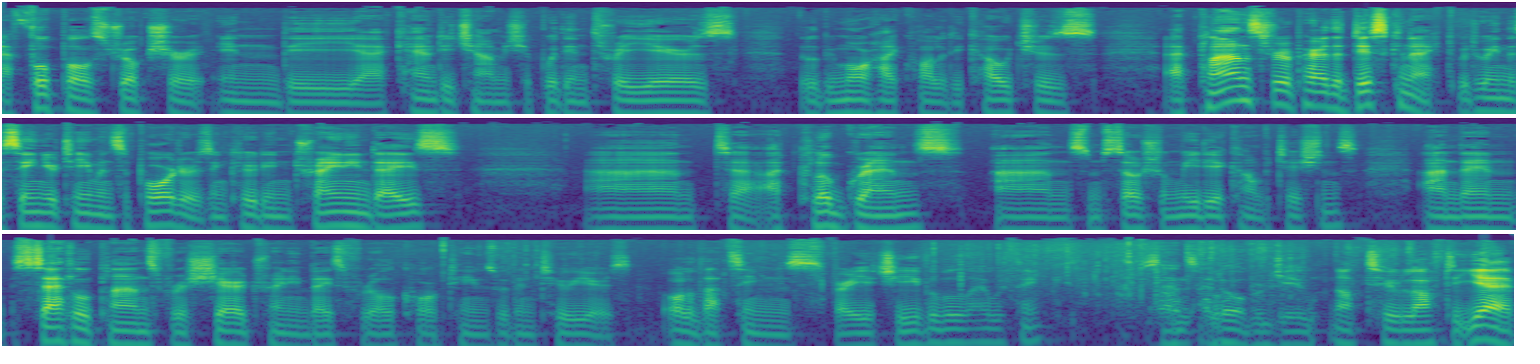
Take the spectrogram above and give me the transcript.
uh, football structure in the uh, county championship within three years. There'll be more high quality coaches. Uh, plans to repair the disconnect between the senior team and supporters, including training days and uh, at club grounds and some social media competitions, and then settle plans for a shared training base for all Cork teams within two years. All of that seems very achievable, I would think. And, and overdue. Not too lofty. Yeah,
